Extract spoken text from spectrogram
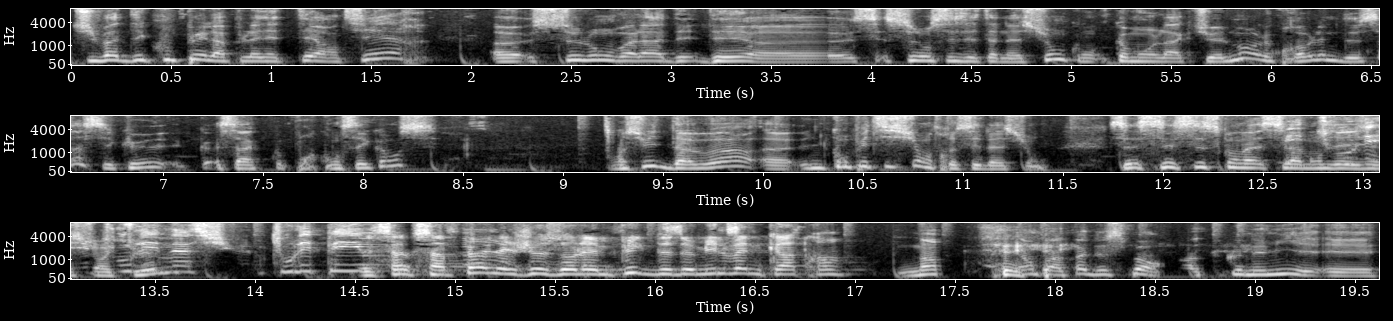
tu vas découper la planète Terre entière euh, selon voilà des, des, euh, c- selon ces États-nations comme on l'a actuellement. Le problème de ça, c'est que ça a pour conséquence ensuite d'avoir euh, une compétition entre ces nations. C'est ce qu'on a, c'est la Tous les, mondialisation tous les actuelle. nations, tous les pays. Et ça s'appelle les Jeux Olympiques de 2024. hein. Non, non, on parle pas de sport, on parle d'économie et, et-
